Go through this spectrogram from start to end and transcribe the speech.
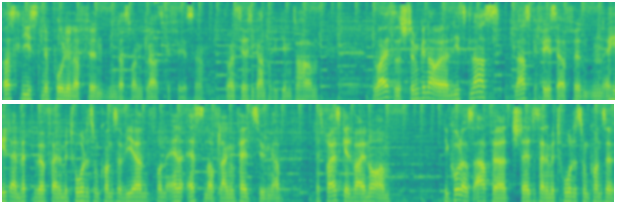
Was ließ Napoleon erfinden? Das waren Glasgefäße. Du meinst die richtige Antwort gegeben zu haben. Du weißt es, stimmt genau. Er ließ Glas, Glasgefäße erfinden. Er hielt einen Wettbewerb für eine Methode zum Konservieren von Essen auf langen Feldzügen ab. Das Preisgeld war enorm. Nikolaus Apert stellte seine Methode zum, Konser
